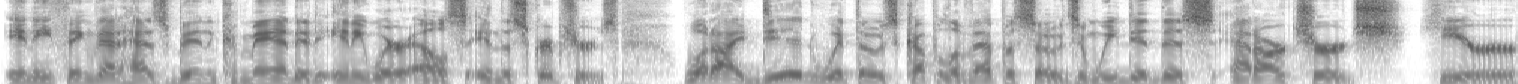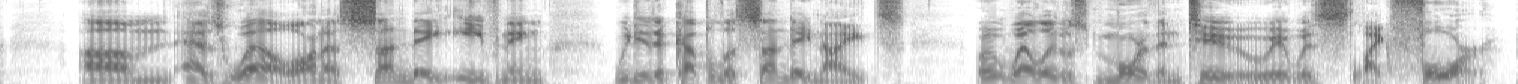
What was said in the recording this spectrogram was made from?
anything that has been commanded anywhere else in the scriptures. What I did with those couple of episodes, and we did this at our church here um, as well on a Sunday evening, we did a couple of Sunday nights. Well, it was more than two. It was like four.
